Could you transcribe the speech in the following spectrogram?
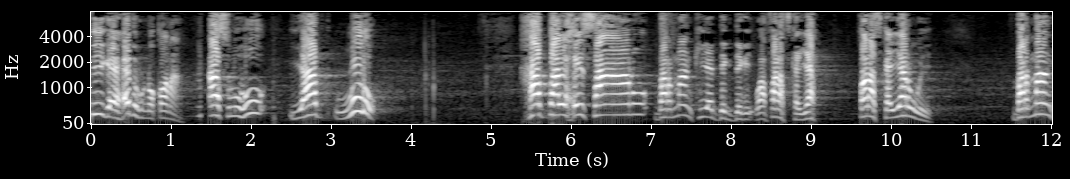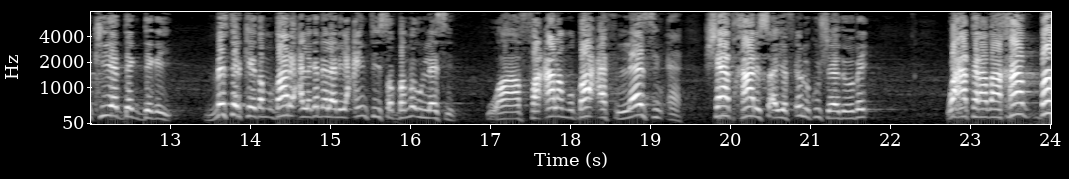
dhiigaa hadur noqona. Asluhu yadlulu khadalxisaanu darmaankiyaa degdegey waa faraska yar. Faraska yar wey. Darmaankiyaa degdegey masderkeeda mudaarica laga dhalaaliyay cayntiisa dame u laasim. Waa facala mudaacaf laasim ah. Shaad khaalis ah yafculu ku shaadoobay waxaad tidhahdaa khada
